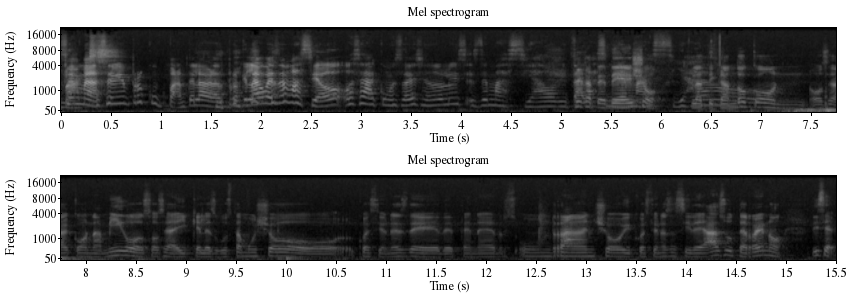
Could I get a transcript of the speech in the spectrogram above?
se me hace bien preocupante, la verdad, porque el agua es demasiado, o sea, como está diciendo Luis, es demasiado vital. Fíjate, así, de hecho, platicando con, o sea, con amigos, o sea, y que les gusta mucho cuestiones de, de tener un rancho y cuestiones así de, ah, su terreno. Dice,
